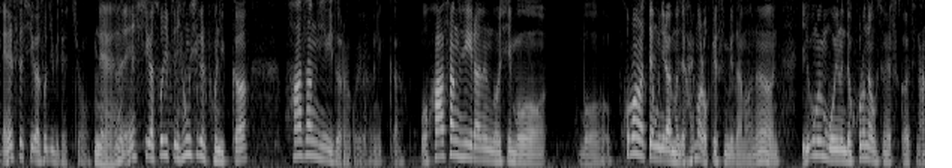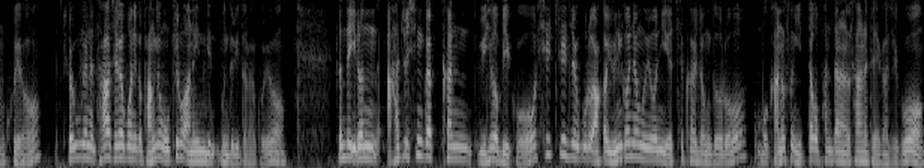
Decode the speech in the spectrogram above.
NSC가 소집이 됐죠. 네. NSC가 소집된 형식을 보니까 화상회의더라고요. 보니까 뭐 화상회의라는 것이 뭐 뭐 코로나 때문이라면 이제 할 말 없겠습니다만은 일곱 명 모이는데 코로나 걱정했을 것 같지는 않고요. 결국에는 다 제가 보니까 반경 5km 안에 있는 분들이더라고요. 그런데 이런 아주 심각한 위협이고 실질적으로 아까 윤건영 의원이 예측할 정도로 뭐 가능성이 있다고 판단하는 사안에 대해 가지고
